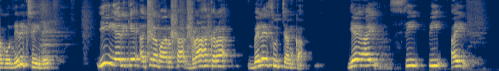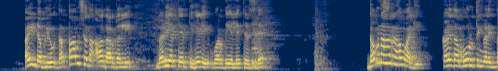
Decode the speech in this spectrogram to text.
ಆಗುವ ನಿರೀಕ್ಷೆ ಇದೆ. ಈ ಏರಿಕೆ ಅಖಿಲ ಭಾರತ ಗ್ರಾಹಕರ ಬೆಲೆ ಸೂಚ್ಯಂಕ A I C P I I W ದತ್ತಾಂಶದ ಆಧಾರದಲ್ಲಿ ನಡೆಯುತ್ತೆ ಅಂತ ಹೇಳಿ ವರದಿಯಲ್ಲಿ ತಿಳಿಸಿದೆ. ಗಮನಾರ್ಹವಾಗಿ ಕಳೆದ ಮೂರು ತಿಂಗಳಿಂದ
